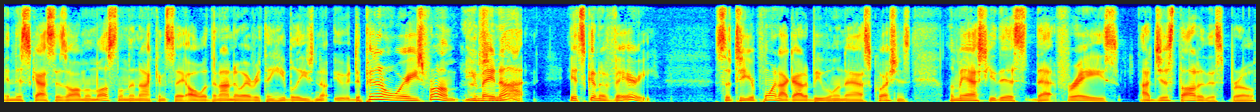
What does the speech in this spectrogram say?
And this guy says, oh, I'm a Muslim, and I can say, oh, well, then I know everything he believes. No, depending on where he's from, you may not. It's going to vary. So to your point, I got to be willing to ask questions. Let me ask you this: that phrase, I just thought of this, bro.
